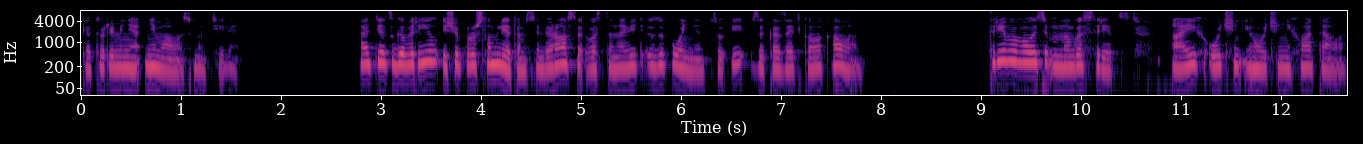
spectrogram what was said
которые меня немало смутили. Отец Гавриил еще прошлым летом собирался восстановить звонницу и заказать колокола. Требовалось много средств, а их очень и очень не хватало.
